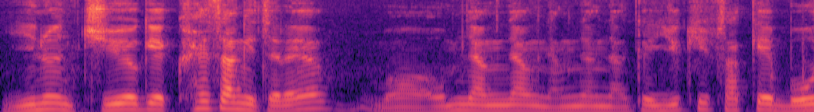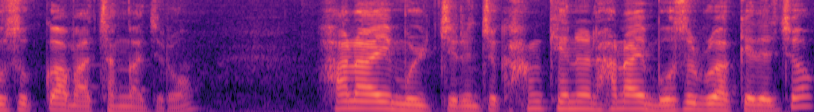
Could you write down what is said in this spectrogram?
이는 주역의 쾌상 있잖아요. 뭐 옴냥냥 냥냥냥 그 64개 모습과 마찬가지로 하나의 물질은 즉 한 캔은 하나의 모습을 갖게 되죠.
